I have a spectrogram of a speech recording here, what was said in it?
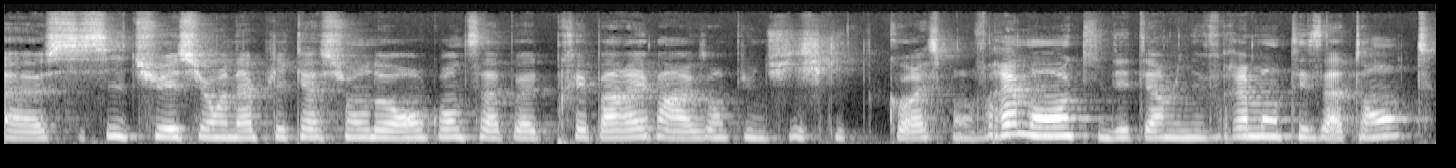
Euh, si, si, tu es sur une application de rencontre, ça peut être préparer par exemple une fiche qui te correspond vraiment, qui détermine vraiment tes attentes.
